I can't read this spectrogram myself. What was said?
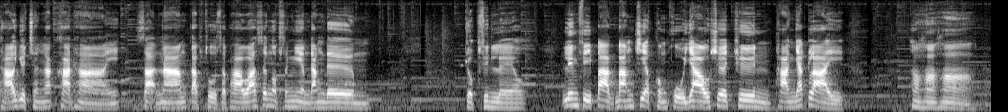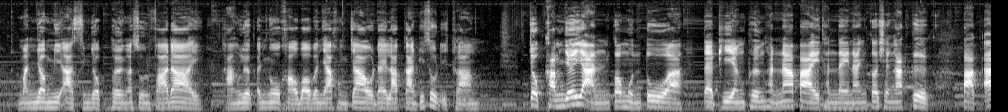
เท้าหยุดชะงักขาดหายสระน้ำกลับสู่สภาวะสงบเสงี่ยมดังเดิม จบสิ้นแล้ว ริมฝีปากบางเฉียบของผูยาวเชิดขึ้น พางยักไหลฮ่าฮ่าฮ่ามันย่อมมีอาจสยบเพลิงอสูรฟ้าได้ ทางเลือกอันโง่เขาเบาปัญญาของเจ้าได้รับการพิสูจน์อีกครั้ง จบคำเย้ยหยันก็หมุนตัว แต่เพียงเพิ่งหันหน้าไปทันใดนั้นก็ชะงักกึก ปากอ้า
